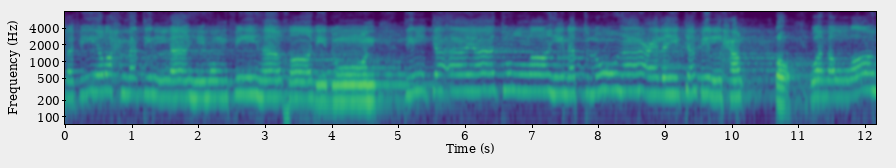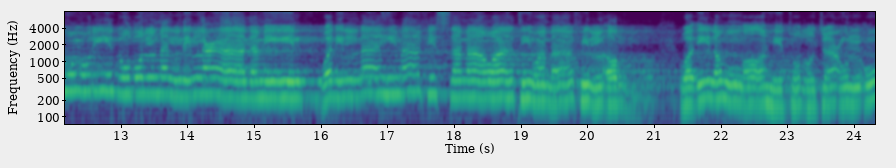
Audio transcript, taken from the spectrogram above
ففي رحمة الله هم فيها خالدون. تلك آيات الله نتلوها عليك بالحق وما الله يريد ظلما للعالمين ولله ما في السماوات وما في الأرض وإلى الله ترجع الأمور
